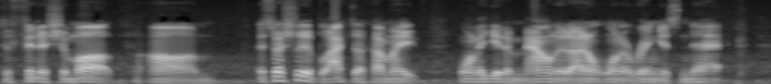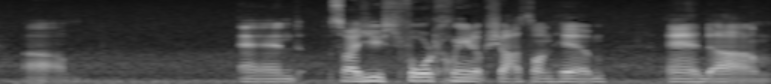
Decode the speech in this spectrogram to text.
to finish him up. Um, especially a black duck, I might want to get him mounted. I don't want to wring his neck. Um, and so I used four cleanup shots on him, and um,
